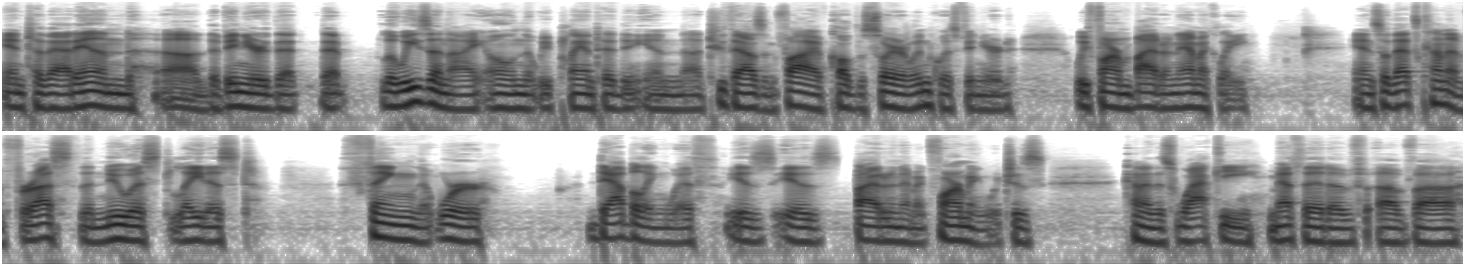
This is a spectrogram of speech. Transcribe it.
And to that end, uh, the vineyard that that Louisa and I own that we planted in uh, 2005 called the Sawyer Lindquist Vineyard, we farm biodynamically. And so that's kind of for us the newest, latest thing that we're dabbling with is is biodynamic farming, which is kind of this wacky method of of uh,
